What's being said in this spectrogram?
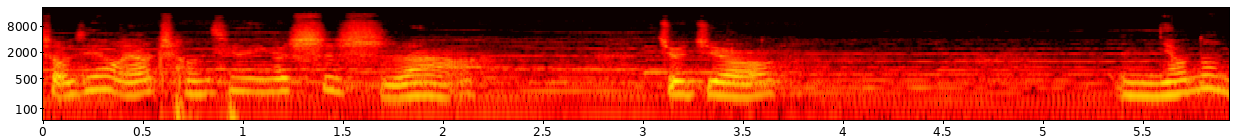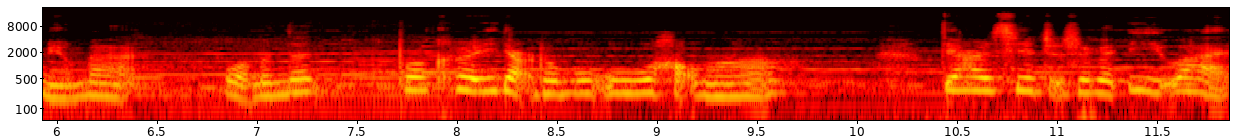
首先，我要澄清一个事实啊，啾啾，你要弄明白，我们的播客一点都不污，好吗？第二期只是个意外，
